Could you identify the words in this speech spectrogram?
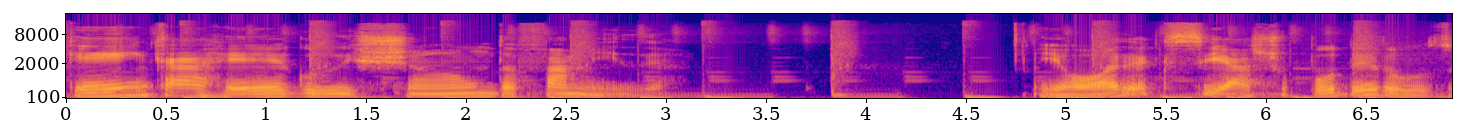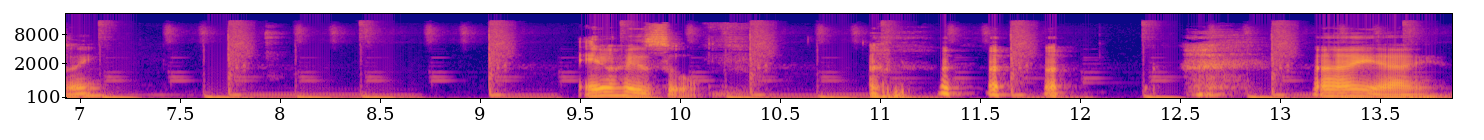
Quem carrega o lixão da família? E olha que se acha poderoso, hein? Eu resolvo. ai, ai.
